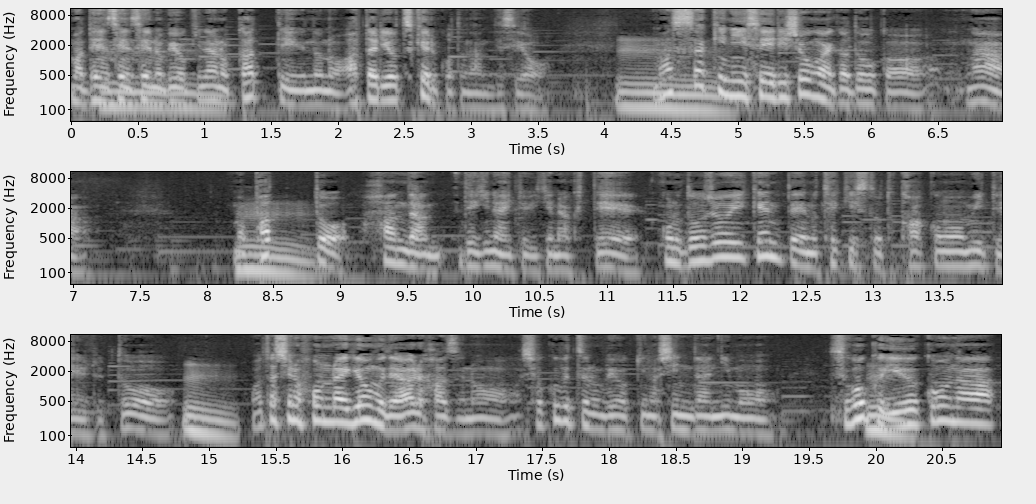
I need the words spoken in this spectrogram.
まあ、伝染性の病気なのかっていうのの当たりをつけることなんですよ。真真っ先、に生理障害かどうかが、まあ、パッと判断できないといけなくてこの土壌医検定のテキストと過去問を見ているとうん。私の本来業務であるはずの植物の病気の診断にもすごく有効な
